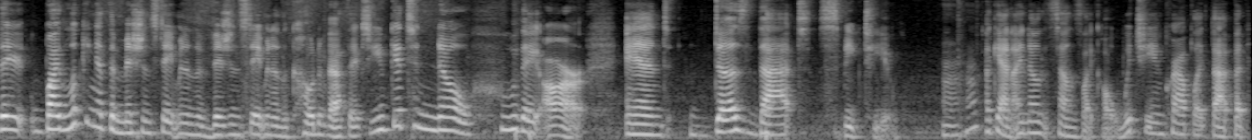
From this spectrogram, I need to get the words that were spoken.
they by looking at the mission statement and the vision statement and the code of ethics, you get to know who they are and does that speak to you? Mm-hmm. Again, I know that sounds like all witchy and crap like that, but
